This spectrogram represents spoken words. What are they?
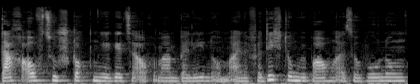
Dach aufzustocken. Hier geht es ja auch immer in Berlin um eine Verdichtung. Wir brauchen also Wohnungen,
